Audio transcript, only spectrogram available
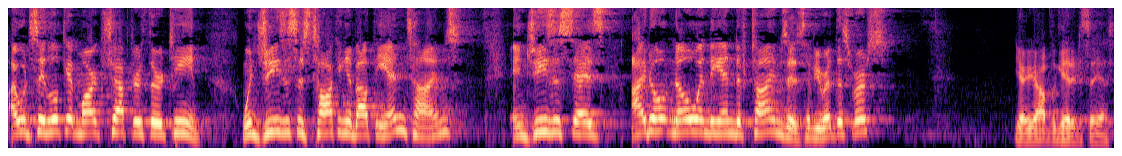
I would say, look at Mark chapter 13. When Jesus is talking about the end times, and Jesus says, I don't know when the end of times is. Have you read this verse? Yeah, you're obligated to say yes.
